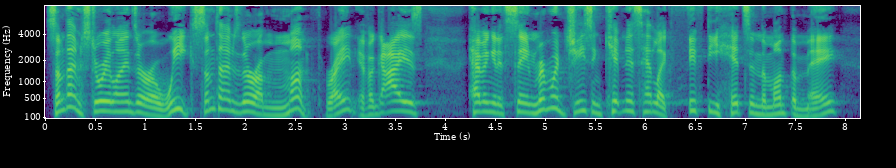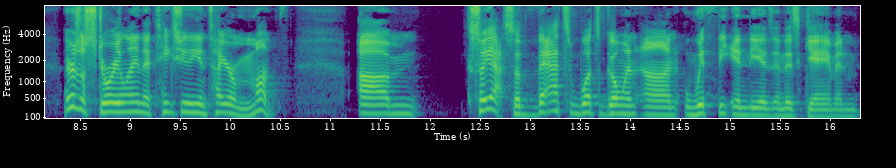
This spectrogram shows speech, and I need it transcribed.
Sometimes storylines are a week. Sometimes they're a month, right? If a guy is having an insane. Remember when Jason Kipnis had like 50 hits in the month of May? There's a storyline that takes you the entire month. Um, so yeah, so that's what's going on with the Indians in this game, and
